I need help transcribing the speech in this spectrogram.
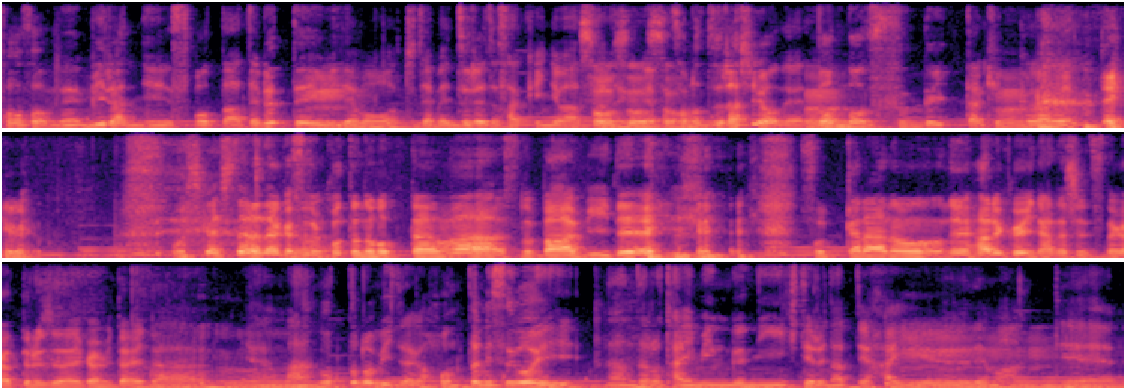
ね、そもそもねヴィランにスポット当てるっていう意味でもちょっとやっぱりずれた作品ではあったんだけどそのずらしをね、うん。どんどん進んでいった結果がね、っていう。もしかしたらなんかその事の発端はそのバービーで そっからあのねハルクイーンの話につながってるんじゃないかみたいな、いやうん。マーゴット・ロビーって本当にすごいなんだろうタイミングに生きてるなっていう俳優でもあって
